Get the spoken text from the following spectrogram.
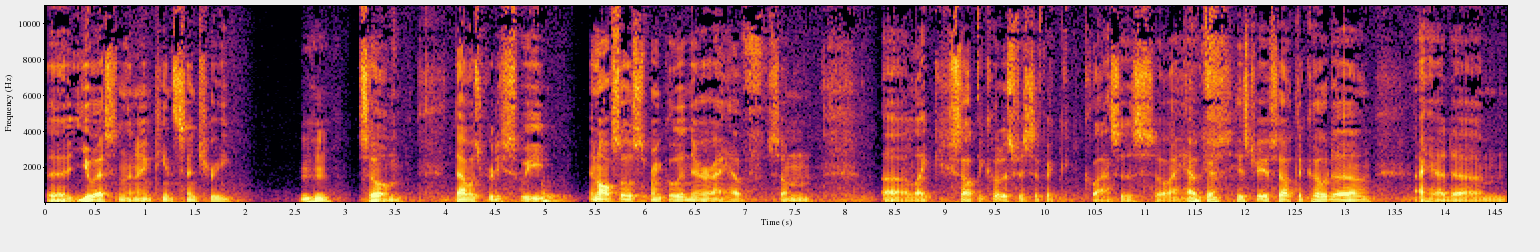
the U.S. in the 19th Century. Mhm. So um, that was pretty sweet, and also sprinkled in there, I have some uh, like South Dakota specific classes. So I have Okay. history of South Dakota. I had um,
